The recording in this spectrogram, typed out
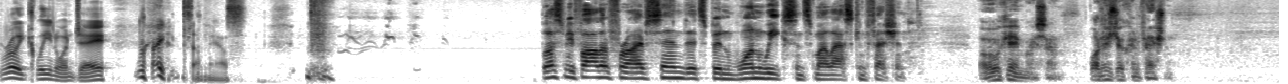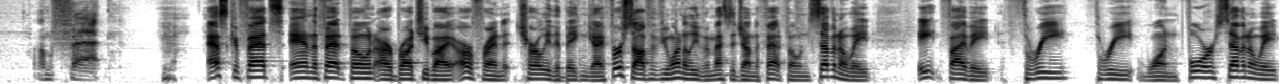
really clean one, Jay. right. Dumbass. Bless me, Father, for I've sinned. It's been one week since my last confession. Okay, my son. What is your confession? I'm fat. Ask a Fats and the Fat Phone are brought to you by our friend Charlie the Bacon Guy. First off, if you want to leave a message on the Fat Phone, 708 858 3314. 708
